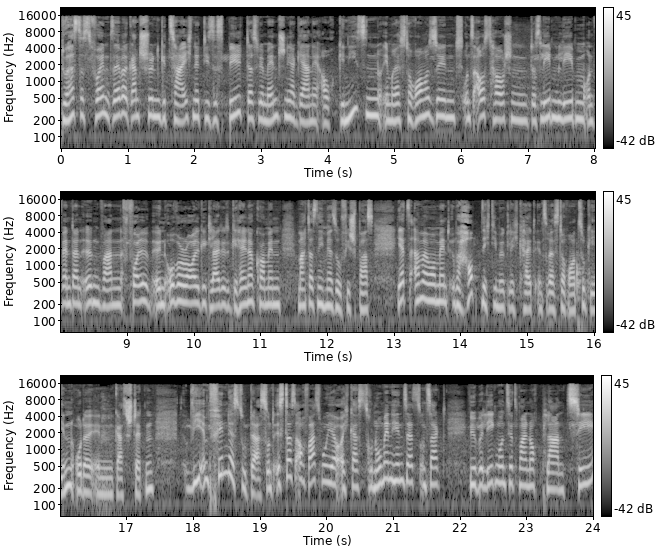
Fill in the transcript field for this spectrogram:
Du hast das vorhin selber ganz schön gezeichnet, dieses Bild, dass wir Menschen ja gerne auch genießen, im Restaurant sind, uns austauschen, das Leben leben und wenn dann irgendwann voll in Overall gekleidete Gehälter kommen, macht das nicht mehr so viel Spaß. Jetzt haben wir im Moment überhaupt nicht die Möglichkeit, ins Restaurant zu gehen oder in Gaststätten. Wie empfindest du das? Und ist das auch was, wo ihr euch Gastronomen hinsetzt und sagt, wir überlegen uns jetzt mal noch Plan C,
